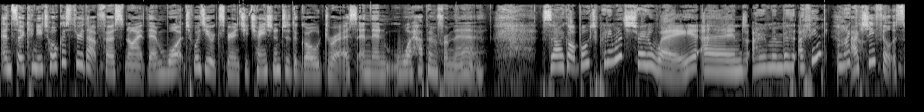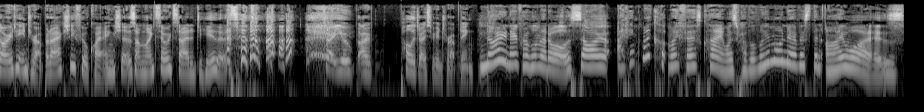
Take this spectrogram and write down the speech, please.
And so, can you talk us through that first night? Then, what was your experience? You changed into the gold dress, and then what happened from there? So I got booked pretty much straight away, and I remember, I think I actually feel sorry to interrupt, but I actually feel quite anxious. I'm like so excited to hear this. sorry, you. I apologize for interrupting. No, no problem at all. So I think my cl- my first client was probably more nervous than I was,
